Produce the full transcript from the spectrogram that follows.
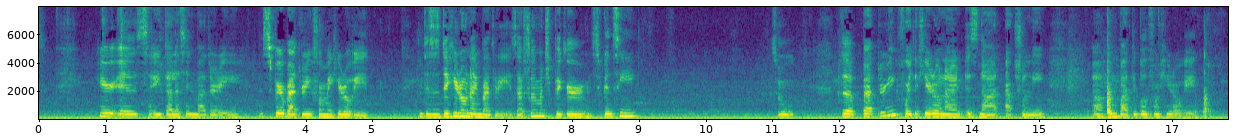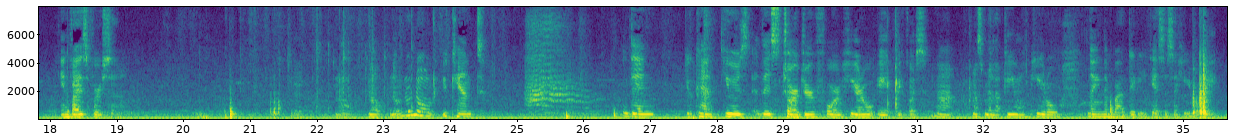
Here is a Telesin battery a spare battery for my Hero 8 this is the Hero 9 battery. It's actually much bigger as you can see. So the battery for the Hero 9 is not actually uh, compatible for Hero 8 and vice versa no no no no you can't. Then you can't use this charger for Hero 8 because uh, mas malaki yung Hero 9 na battery kesa sa Hero 8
